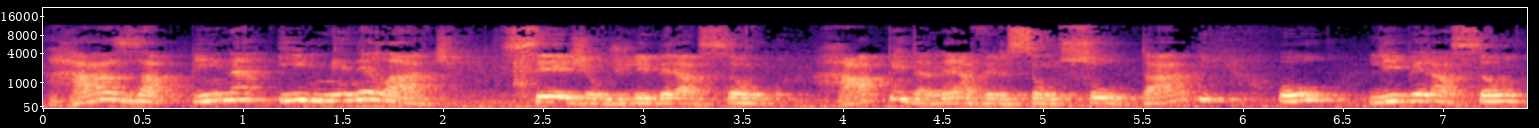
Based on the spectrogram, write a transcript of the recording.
Razapina e Menelate, sejam de liberação rápida, né, a versão Soltab, ou liberação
